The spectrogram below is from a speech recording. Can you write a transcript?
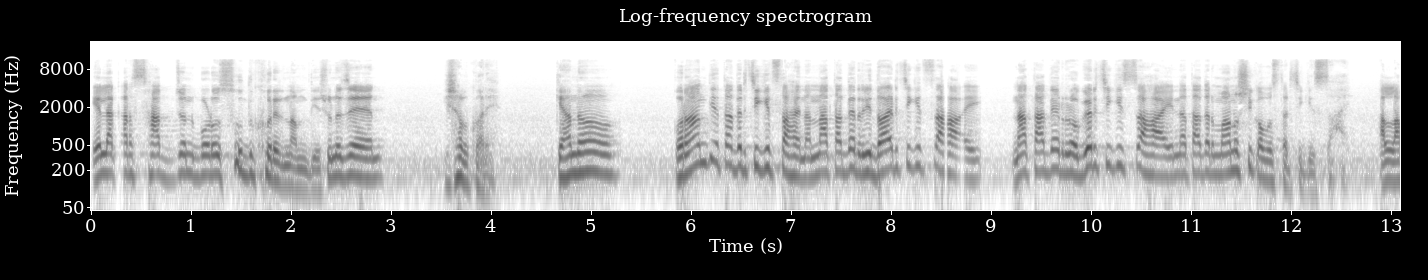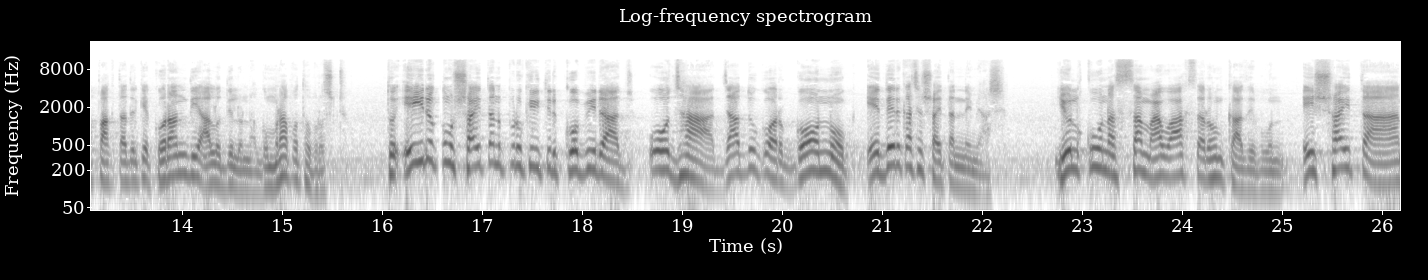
এলাকার সাতজন বড় সুদখোরের নাম দিয়ে। শুনেছেন? এসব করে। কেন? কোরআন দিয়ে তাদের চিকিৎসা হয় না না তাদের হৃদয়ের চিকিৎসা হয়, না তাদের রোগের চিকিৎসা হয়, না তাদের মানসিক অবস্থার চিকিৎসা হয়। আল্লাহ পাক তাদেরকে কোরআন দিয়ে আলো দিল না, গুমরা পথভ্রষ্ট। তো এইরকম শয়তান প্রকৃতির কবিরাজ, ওঝা, জাদুকর, গণক, এদের কাছে শয়তান নেমে আসে। ইউলকুন আসাম আকসার হুম কাজেবুন এই শয়তান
